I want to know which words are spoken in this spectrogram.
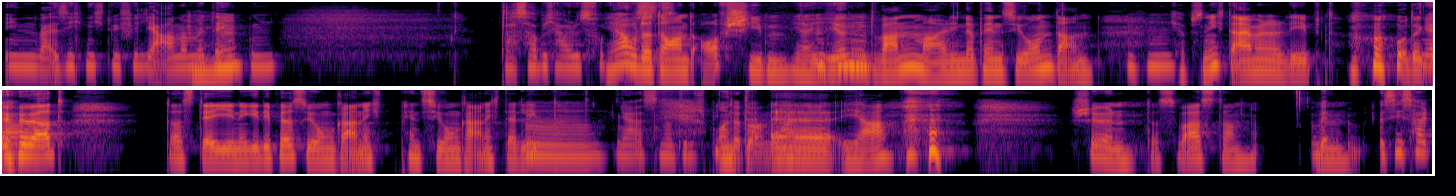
in weiß ich nicht wie vielen Jahren und mir Mhm. denken, das habe ich alles verpasst. Ja, oder dauernd aufschieben. Ja, Mhm. irgendwann mal in der Pension dann. Mhm. Ich habe es nicht einmal erlebt oder Ja. gehört, dass derjenige die Pension gar nicht, Pension gar nicht erlebt. Mm, Ja, ist natürlich bitter Und dann. äh, ja, schön, das war's dann. Mhm. Es ist halt,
